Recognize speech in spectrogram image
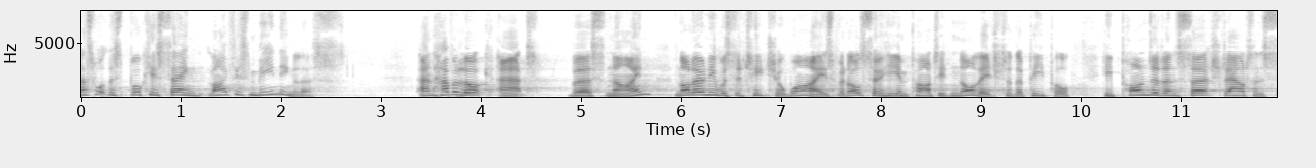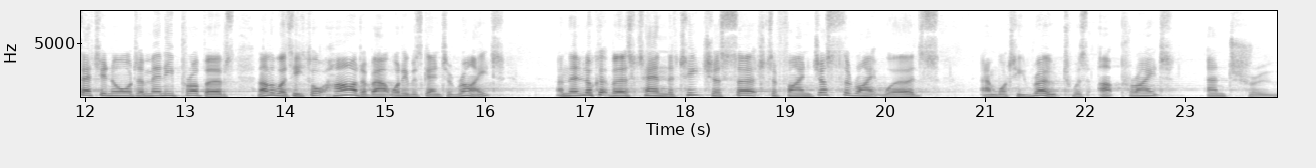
That's what this book is saying. Life is meaningless. And have a look at verse 9. Not only was the teacher wise, but also he imparted knowledge to the people. He pondered and searched out and set in order many proverbs. In other words, he thought hard about what he was going to write. And then look at verse 10. The teacher searched to find just the right words, and what he wrote was upright and true.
